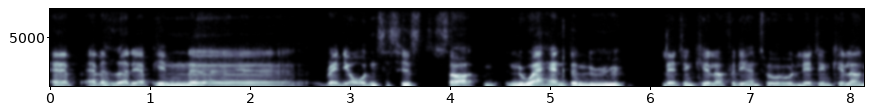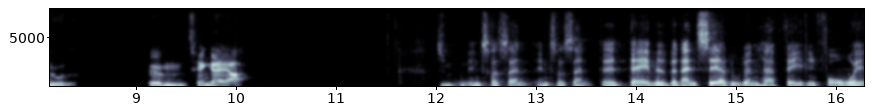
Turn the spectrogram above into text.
at, at hvad hedder det, at pinde øh, Randy Orton til sidst. Så nu er han den nye Legend Killer, fordi han tog Legend Killeren ud, øhm, tænker jeg. Interessant, interessant. Øh, David, hvordan ser du den her Fatal 4-Way?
